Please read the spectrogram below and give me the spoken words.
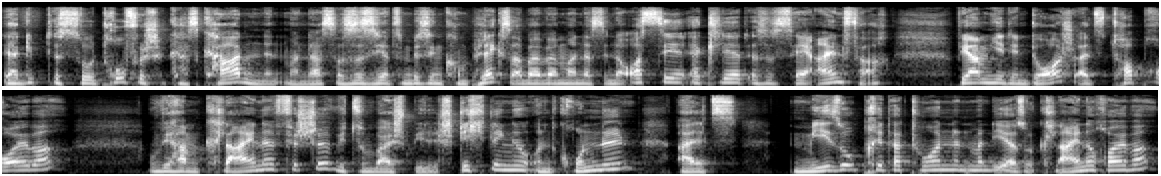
Da gibt es so trophische Kaskaden, nennt man das. Das ist jetzt ein bisschen komplex, aber wenn man das in der Ostsee erklärt, ist es sehr einfach. Wir haben hier den Dorsch als Topräuber und wir haben kleine Fische, wie zum Beispiel Stichlinge und Grundeln, als Mesoprädatoren, nennt man die, also kleine Räuber.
